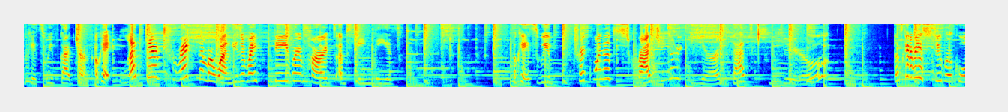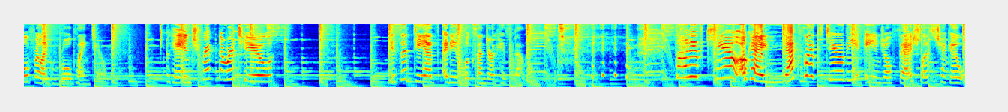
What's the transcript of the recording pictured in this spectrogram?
Okay, so we've got jump. Okay, let's do trick number one. These are my favorite parts of seeing these. Okay, so we've trick one is scratching her ear. That's cute. That's gonna be super cool for like role playing too. Okay, and trick number two is a dance and he looks under his belly. Okay, next let's do the angel fish. Let's check out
